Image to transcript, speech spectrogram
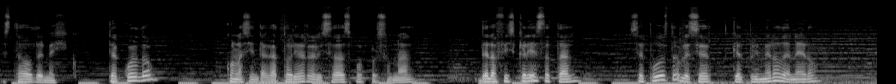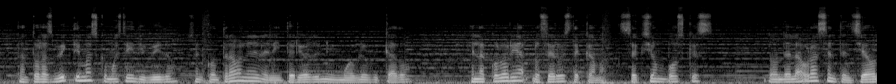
Estado de México. De acuerdo con las indagatorias realizadas por personal de la Fiscalía Estatal, se pudo establecer que el 1 de enero, tanto las víctimas como este individuo se encontraban en el interior de un inmueble ubicado en la colonia Los Héroes de Cama, sección Bosques, donde el ahora sentenciado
